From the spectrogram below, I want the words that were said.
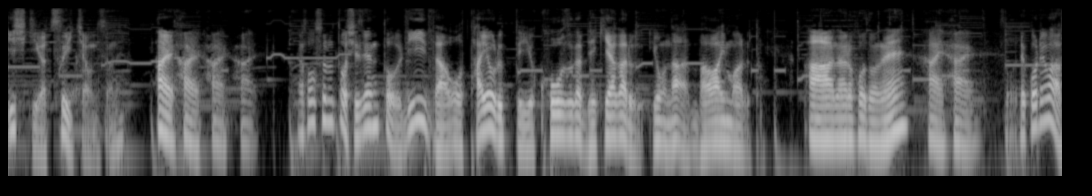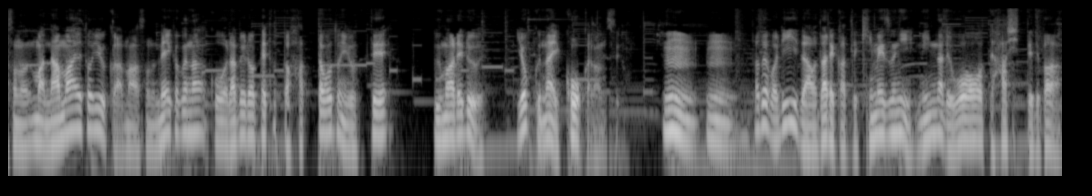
意識がついちゃうんですよね。はいはいはいはいそうすると自然とリーダーを頼るっていう構図が出来上がるような場合もあると。ああなるほどね。はいはい。そう。で、これはその、まあ、名前というか、まあ、その明確なこうラベルをペタッと貼ったことによって生まれる良くない効果なんですよ。うんうん。例えばリーダーは誰かって決めずにみんなでウォーって走ってれば、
